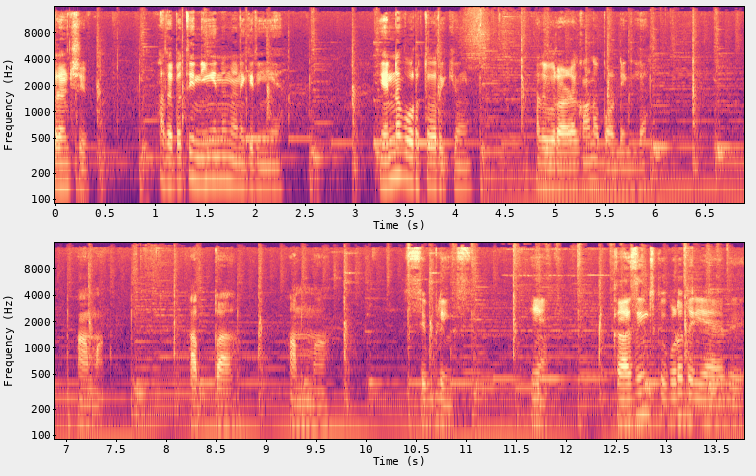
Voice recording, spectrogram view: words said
ஃப்ரெண்ட்ஷிப் அதை பற்றி நீங்கள் என்ன நினைக்கிறீங்க? என்னை பொறுத்த வரைக்கும் அது ஒரு அழகான பாண்டிங்கில் ஆமாம் அப்பா அம்மா சிப்ளிங்ஸ் ஏன்? கசின்ஸ்க்கு கூட தெரியாது.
